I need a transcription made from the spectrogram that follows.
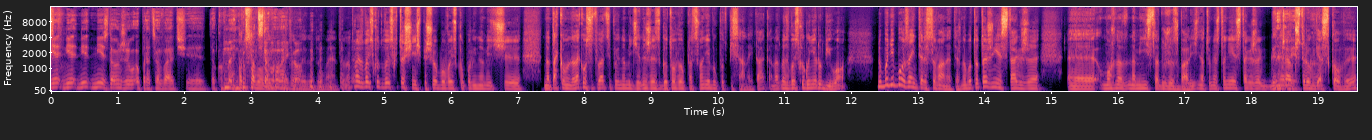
nie, nie, nie, nie zdążył opracować y, dokumentu podstawowego. podstawowego dokumentu. Natomiast wojsku, wojsku też się nie śpieszyło, bo wojsko powinno mieć, y, na taką, na taką sytuację powinno mieć jeden, że jest gotowe opracowanie, był podpisany, tak? Natomiast wojsko go nie robiło. No bo nie było zainteresowane też, no bo to też nie jest tak, że e, można na ministra dużo zwalić, natomiast to nie jest tak, że generał znaczy, czterogwiazdkowy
